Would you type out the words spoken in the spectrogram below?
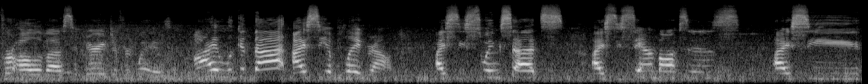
for all of us in very different ways. I look at that, I see a playground. I see swing sets, I see sandboxes, I see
